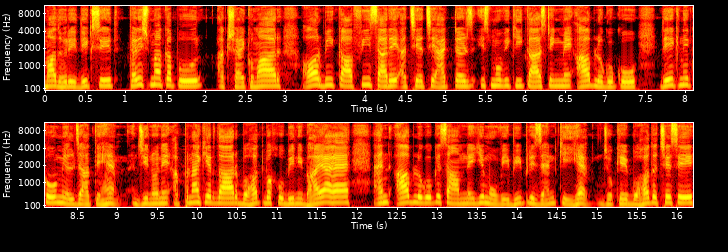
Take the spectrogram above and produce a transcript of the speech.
माधुरी दीक्षित, करिश्मा कपूर अक्षय कुमार और भी काफ़ी सारे अच्छे अच्छे एक्टर्स इस मूवी की कास्टिंग में आप लोगों को देखने को मिल जाते हैं, जिन्होंने अपना किरदार बहुत बखूबी निभाया है एंड आप लोगों के सामने ये मूवी भी प्रेजेंट की है, जो कि बहुत अच्छे से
